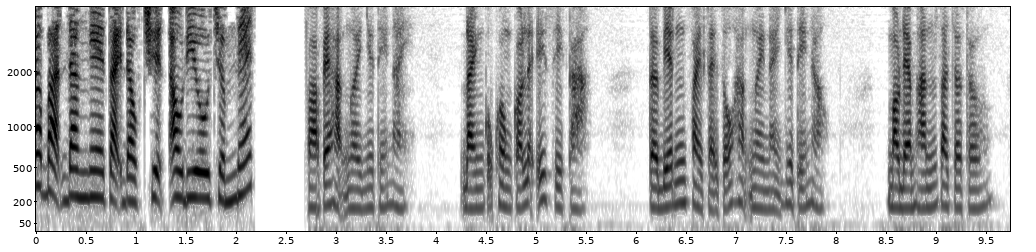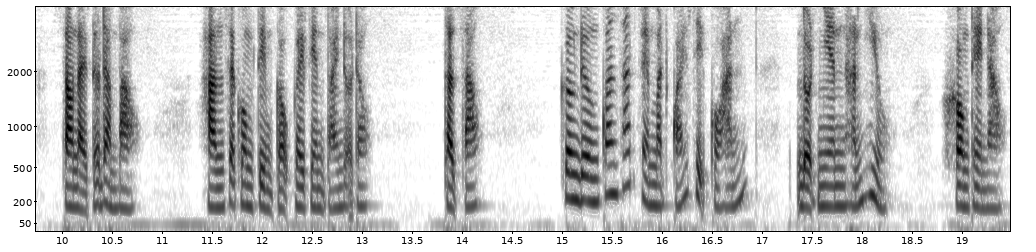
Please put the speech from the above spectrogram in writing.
Các bạn đang nghe tại đọc chuyện audio.net Và với hạng người như thế này, đánh cũng không có lợi ích gì cả. Tớ biết phải giải dỗ hạng người này như thế nào. Mau đem hắn ra cho tớ. Sau này tớ đảm bảo, hắn sẽ không tìm cậu gây phiền toái nữa đâu. Thật sao? Cường đường quan sát về mặt quái dị của hắn. Đột nhiên hắn hiểu. Không thể nào.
